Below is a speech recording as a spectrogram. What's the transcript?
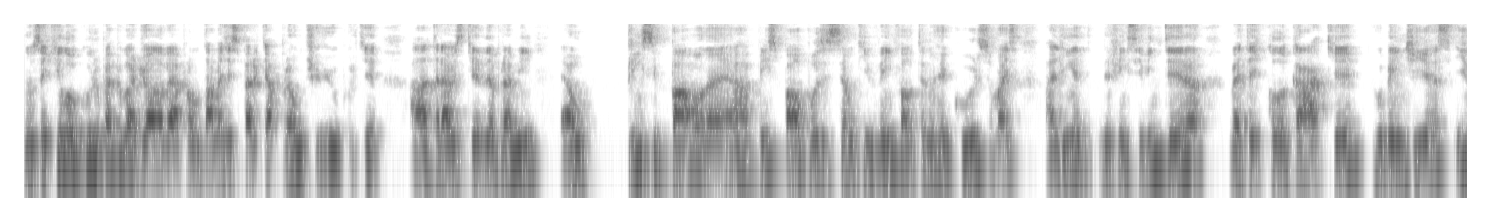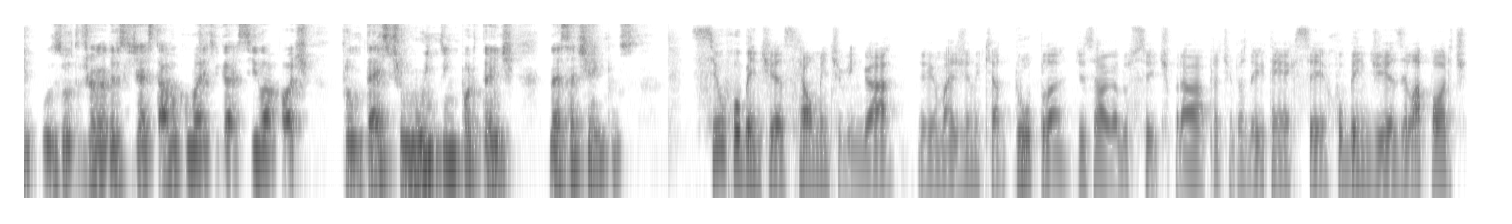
Não sei que loucura o Pepe Guardiola vai aprontar, mas espero que apronte, viu? Porque a lateral esquerda, para mim, é o principal, né? É a principal posição que vem faltando recurso, mas a linha defensiva inteira vai ter que colocar aqui Rubem Dias e os outros jogadores que já estavam, como Eric Garcia e Laporte, para um teste muito importante nessa Champions. Se o Rubem Dias realmente vingar, eu imagino que a dupla de zaga do City para a Champions League tenha que ser Rubem Dias e Laporte.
